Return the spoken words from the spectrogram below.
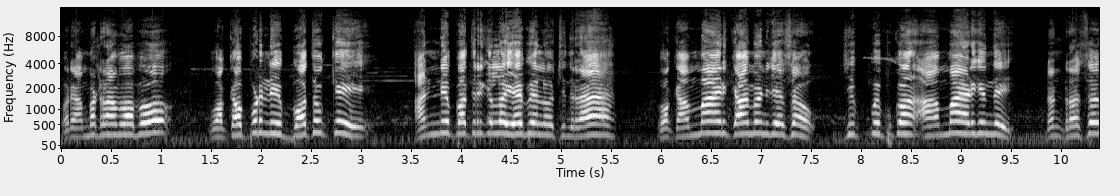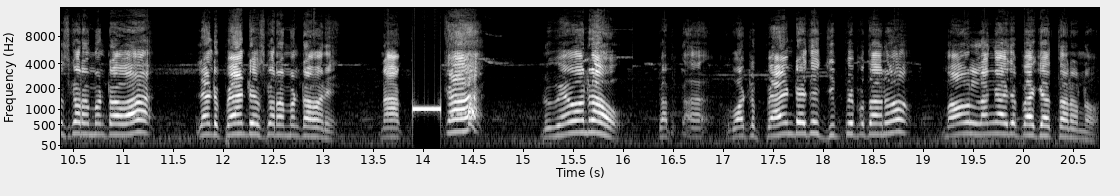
మరి అంబటి రాంబాబు ఒకప్పుడు నీ బతుక్కి అన్ని పత్రికల్లో ఏబిఎన్లో వచ్చిందిరా. ఒక అమ్మాయిని కామెంట్ చేసావు జిప్ ఇప్పుకో ఆ అమ్మాయి అడిగింది నన్ను డ్రెస్ వేసుకోరమ్మంటావా? లేదంటే ప్యాంట్ వేసుకోరమ్మంటావా? అని. నా కుక్క నువ్వేమన్నావు వాటి ప్యాంట్ అయితే జిప్ ఇప్పుతాను మామూలు లంగా అయితే ప్యాక్ చేస్తానన్నావు.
